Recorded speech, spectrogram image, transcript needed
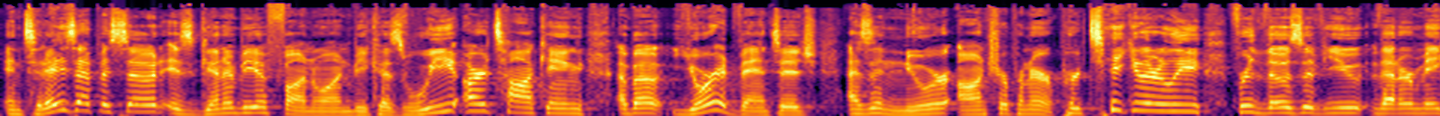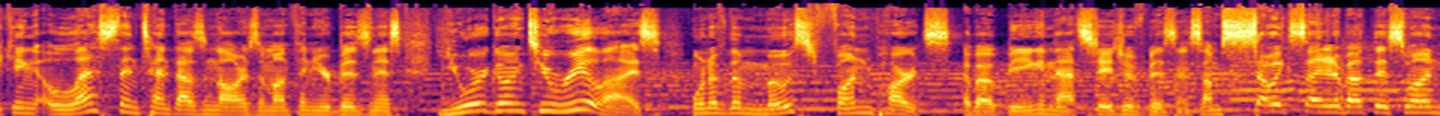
and today's episode is gonna be a fun one because we are talking about your advantage as a newer entrepreneur, particularly for those of you that are making less than $10,000 a month in your business. You are going to realize one of the most fun parts about being in that stage of business. I'm so excited about this one.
